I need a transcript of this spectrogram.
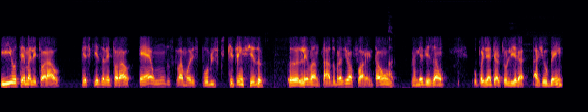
e o tema eleitoral, pesquisa eleitoral, é um dos clamores públicos que tem sido uh, levantado Brasil afora. Então, na minha visão, o presidente Arthur Lira agiu bem,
